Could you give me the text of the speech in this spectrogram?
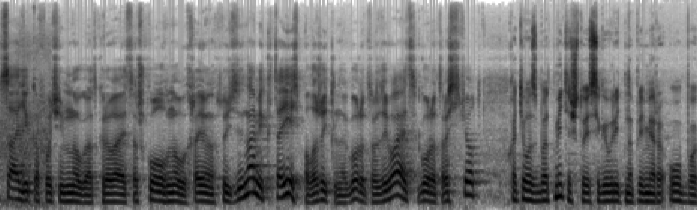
Садиков очень много открывается, школ в новых районах. То есть динамика-то есть положительная. Город развивается, город растет. Хотелось бы отметить, что если говорить, например, об э,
